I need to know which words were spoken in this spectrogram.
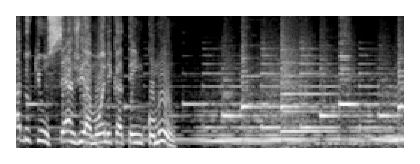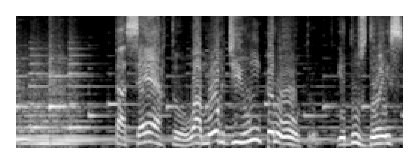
Sabe o que o Sérgio e a Mônica têm em comum? Tá certo, o amor de um pelo outro e dos dois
